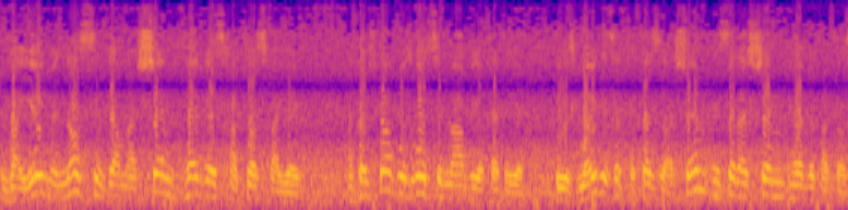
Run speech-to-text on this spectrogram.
Vayom enosim gam Hashem heves chatos vayom. HaKadosh Baruch was also Mavi Yachet He was Moedes at chatos Hashem and said Hashem heves chatos.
